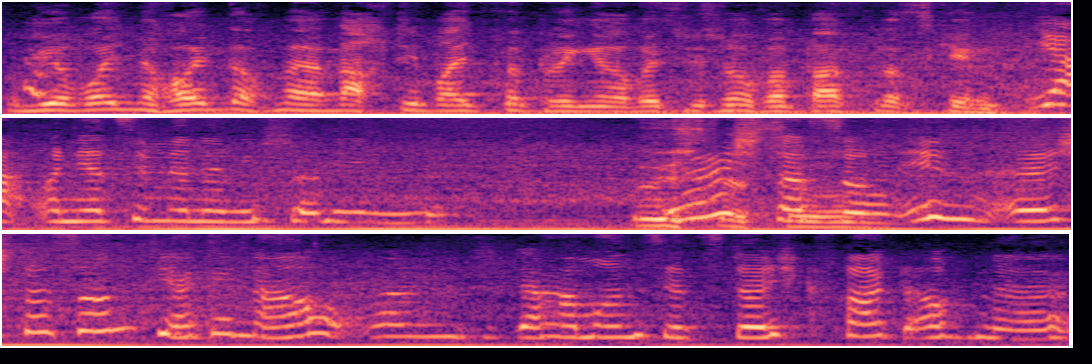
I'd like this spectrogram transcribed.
Und wir wollten heute noch mal eine Nacht im Wald verbringen, aber jetzt müssen wir auf den Parkplatz gehen. Ja, und jetzt sind wir nämlich schon in Östersund. Östersund. In Östersund, ja genau. Und da haben wir uns jetzt durchgefragt auf eine,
